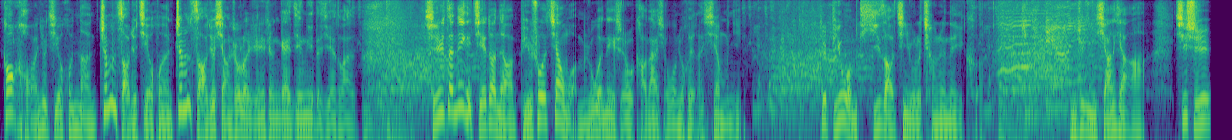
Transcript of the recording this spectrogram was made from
高考完就结婚呢？这么早就结婚，这么早就享受了人生该经历的阶段。其实，在那个阶段呢，比如说像我们，如果那时候考大学，我们会很羡慕你，就比我们提早进入了成人那一刻。你说，你想想啊，其实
